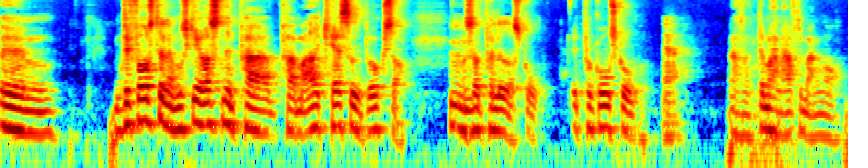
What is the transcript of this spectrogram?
Øhm, det forestiller måske også sådan et par, par meget kassede bukser, mm. og så et par lædersko. Et par gode sko. Ja. Altså, dem har han haft i mange år.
